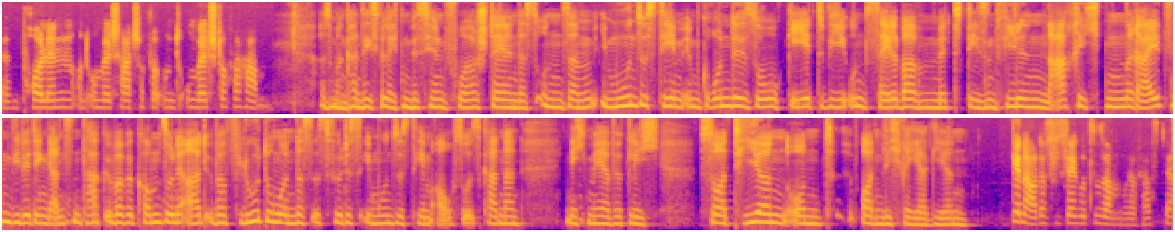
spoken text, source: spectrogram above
ähm, Pollen und Umweltschadstoffe und Umweltstoffe haben. Also man kann sich vielleicht ein bisschen vorstellen, dass unserem Immunsystem im Grunde so geht wie uns selber mit diesen vielen Nachrichten, Reizen, die wir den ganzen Tag über bekommen, so eine Art Überflutung und das ist für das Immunsystem auch so. Es kann dann nicht mehr wirklich sortieren und ordentlich reagieren. Genau, das ist sehr gut zusammengefasst, ja.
